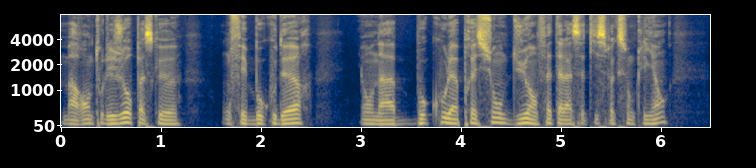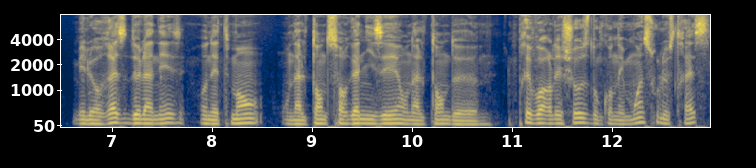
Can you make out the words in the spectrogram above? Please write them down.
marrant tous les jours parce que on fait beaucoup d'heures et on a beaucoup la pression due en fait à la satisfaction client. Mais le reste de l'année, honnêtement, on a le temps de s'organiser, on a le temps de prévoir les choses, donc on est moins sous le stress.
